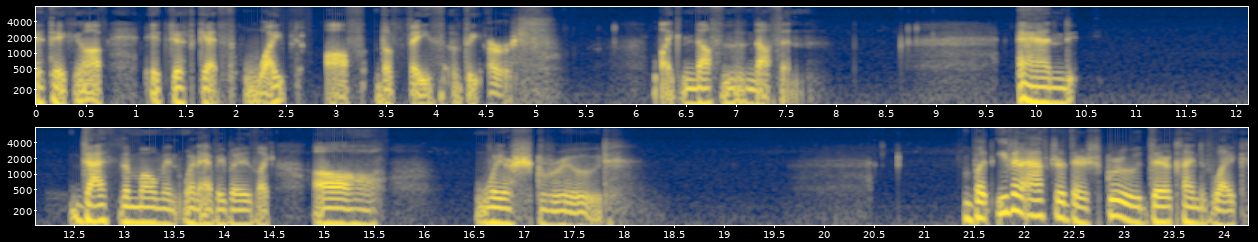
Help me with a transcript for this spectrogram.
is taking off, it just gets wiped off the face of the earth. Like nothing's nothing. And that's the moment when everybody's like, oh, we're screwed. But even after they're screwed, they're kind of like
